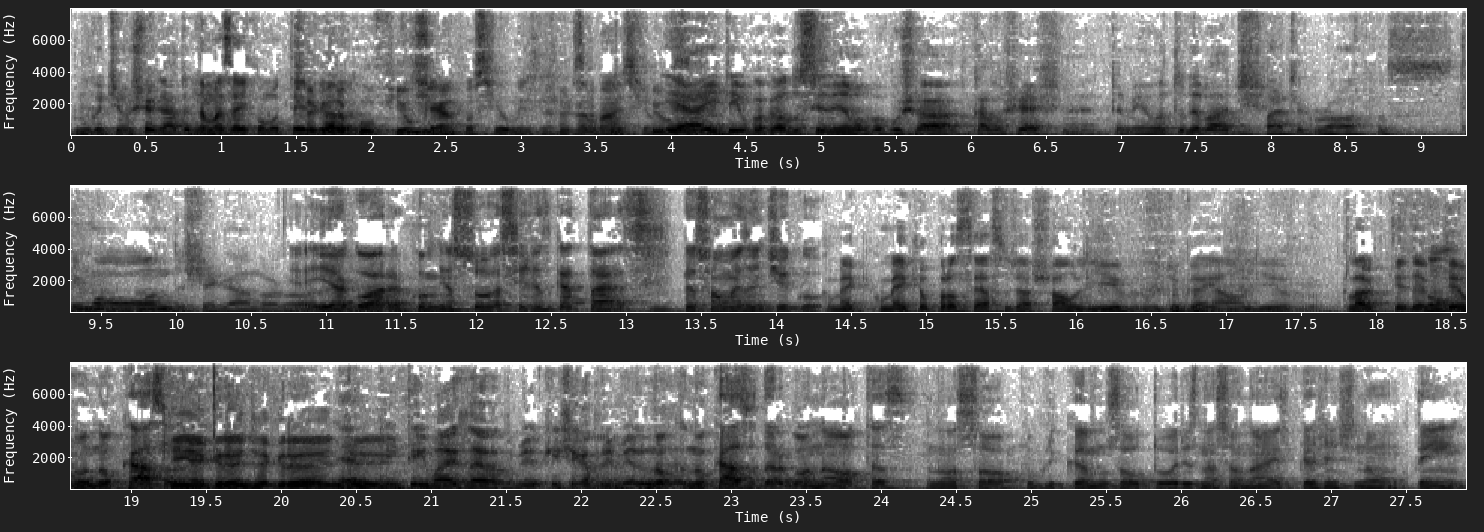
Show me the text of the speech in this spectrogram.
nunca tinham chegado aqui. Não, mas aí como teve... Chegaram com o filme. Chegaram com os filmes, né? Chegaram mais filmes. É, aí tem o papel do cinema para puxar carro-chefe, né? Também é outro debate. Patrick Rothfuss. Tem uma onda chegando agora. E agora começou a se resgatar esse pessoal mais antigo. Como é que, como é, que é o processo de achar o livro, de ganhar um livro? Claro que deve Bom, ter um. No caso, quem é grande é grande. É, quem tem mais leva primeiro, quem chega primeiro. No, né? no caso da Argonautas, nós só publicamos autores nacionais porque a gente não tem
